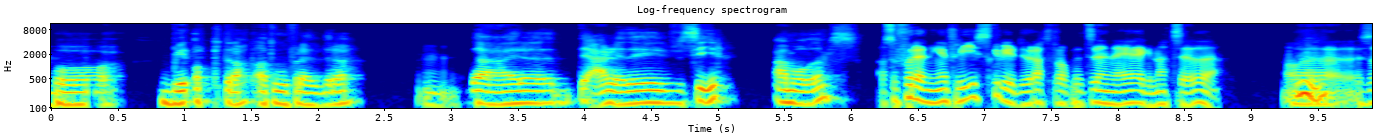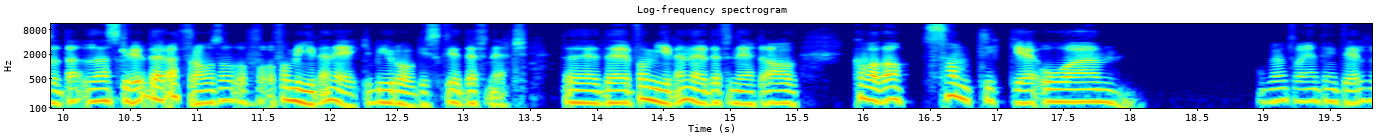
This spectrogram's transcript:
Mm. og blir oppdratt av to foreldre. Mm. Det er, det er det de sier, er målet deres. Altså Foreningen FRI skriver jo rett fra på sin egen nettside. det. Og, Mm. eh, så de, de skriver det rett fram, og, og familien er ikke biologisk definert. Det, det, familien er definert av hva var det? Samtykke og eh, Jeg glemte hva en ting til.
